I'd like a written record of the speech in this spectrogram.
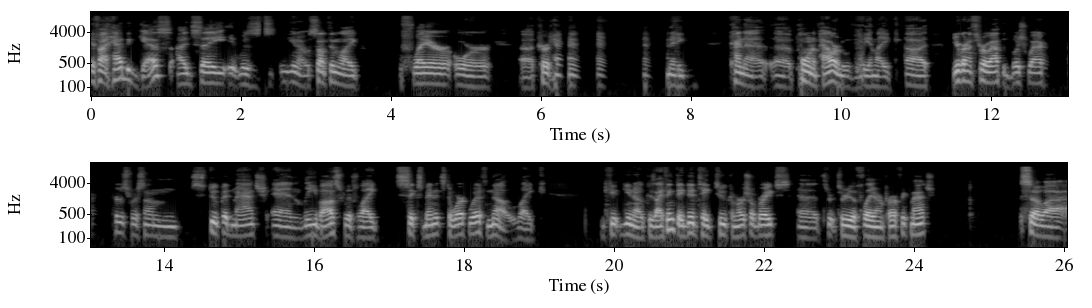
If I had to guess, I'd say it was you know something like Flair or uh, Curt Hennig kind of uh, pulling a power move and being like, uh, you're going to throw out the Bushwhackers for some stupid match and leave us with like six minutes to work with. No, like, you know, because I think they did take two commercial breaks uh, through, through the Flair and Perfect match. So, uh,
